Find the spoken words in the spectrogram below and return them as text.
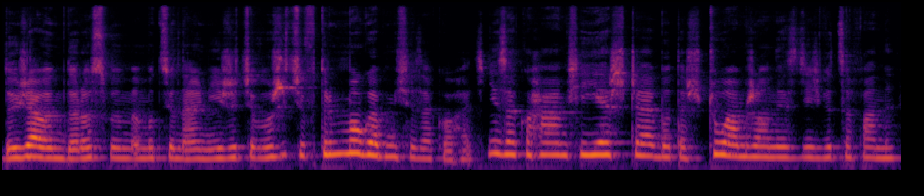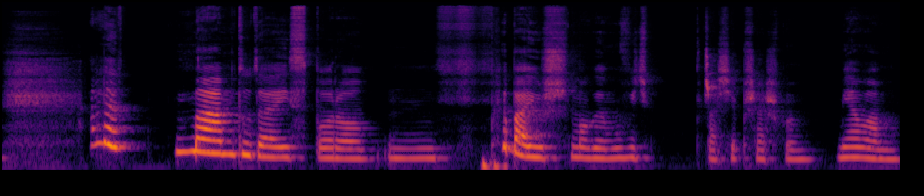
dojrzałym, dorosłym emocjonalnie i życiowo życiu, w którym mogłabym się zakochać. Nie zakochałam się jeszcze, bo też czułam, że on jest gdzieś wycofany, ale mam tutaj sporo, hmm, chyba już mogę mówić w czasie przeszłym. Miałam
